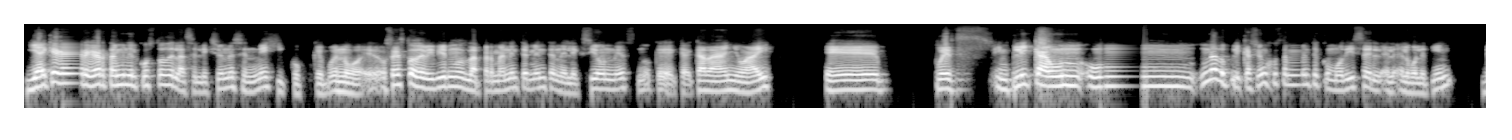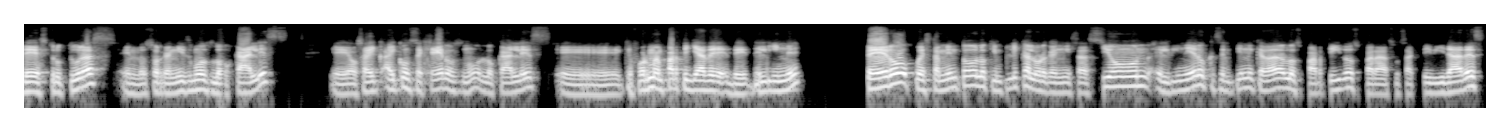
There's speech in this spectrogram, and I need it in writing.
Y hay que agregar también el costo de las elecciones en México, que bueno, eh, o sea, esto de vivirnos la permanentemente en elecciones, ¿no? Que, cada año hay, eh, pues implica un, una duplicación, justamente como dice el, boletín, de estructuras en los organismos locales. Eh, o sea, hay, consejeros ¿no? locales que forman parte ya de, del INE pero pues también todo lo que implica la organización, el dinero que se le tiene que dar a los partidos para sus actividades,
